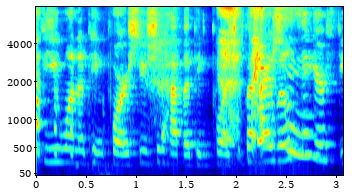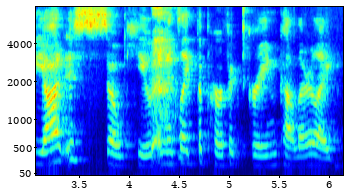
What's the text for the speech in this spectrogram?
if you want a pink Porsche, you should have a pink Porsche. But I will say your Fiat is so cute and it's like the perfect green color. Like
